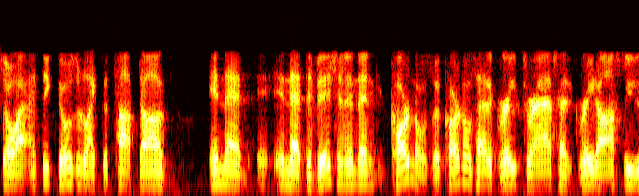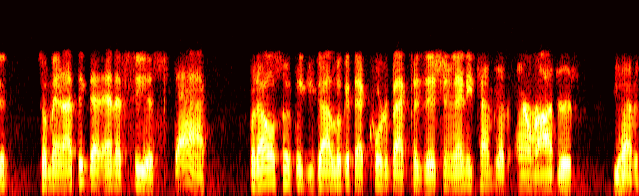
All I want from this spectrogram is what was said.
So I, I think those are like the top dogs in that in that division. And then Cardinals. The Cardinals had a great draft, had a great off season. So man, I think that NFC is stacked. But I also think you got to look at that quarterback position. And anytime you have Aaron Rodgers, you have a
